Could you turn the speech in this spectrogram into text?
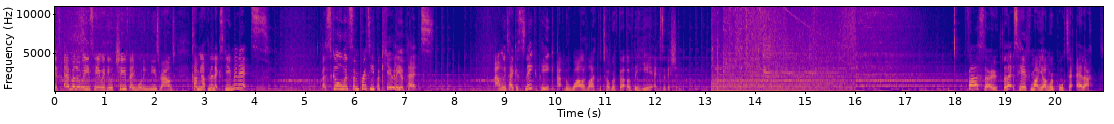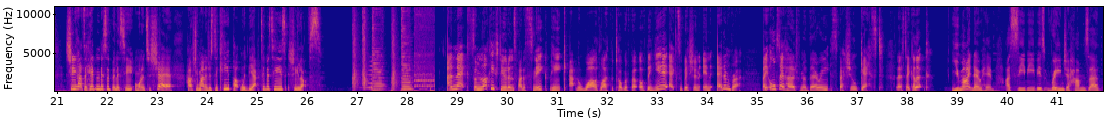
it's Emma Louise here with your Tuesday morning news round. Coming up in the next few minutes, a school with some pretty peculiar pets. And we take a sneak peek at the Wildlife Photographer of the Year exhibition. First, though, let's hear from our young reporter Ella. She has a hidden disability and wanted to share how she manages to keep up with the activities she loves. Next, some lucky students had a sneak peek at the Wildlife Photographer of the Year exhibition in Edinburgh. They also heard from a very special guest. Let's take a look. You might know him as CBeebies Ranger Hamza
